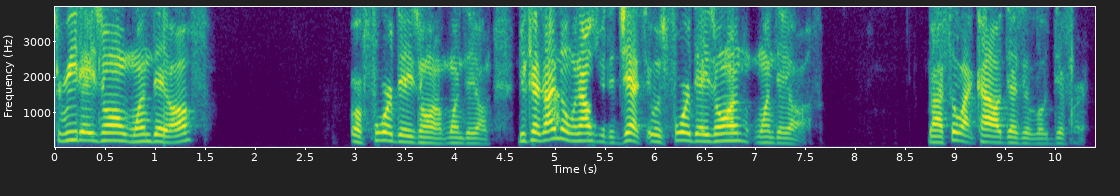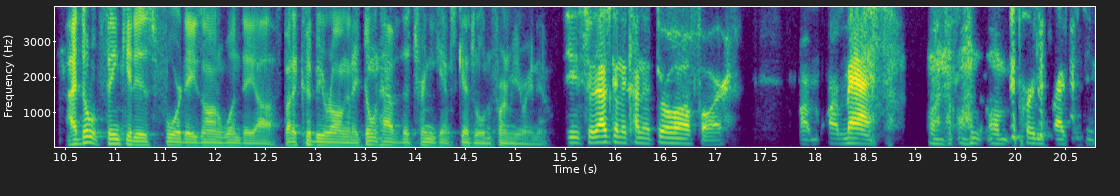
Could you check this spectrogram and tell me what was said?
three days on, one day off? Or four days on, one day off? Because I know when I was with the Jets, it was four days on, one day off. But I feel like Kyle does it a little different. I don't think it is four days on, one day off, but I could be wrong, and I don't have the training camp schedule in front of me right now. See, so that's going to kind of throw off our, our our, math on on on Purdy practicing,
